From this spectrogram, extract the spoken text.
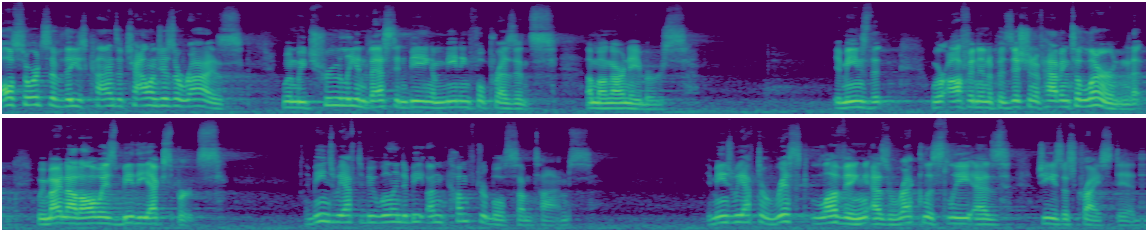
All sorts of these kinds of challenges arise when we truly invest in being a meaningful presence among our neighbors. It means that we're often in a position of having to learn, that we might not always be the experts. It means we have to be willing to be uncomfortable sometimes. It means we have to risk loving as recklessly as Jesus Christ did.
